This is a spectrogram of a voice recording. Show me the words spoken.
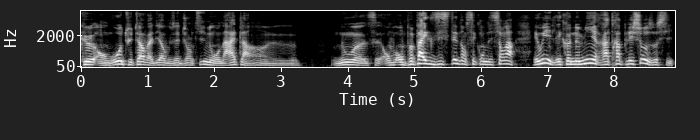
que, en gros, Twitter va dire, vous êtes gentil, nous on arrête là. Hein, euh, nous, euh, on ne peut pas exister dans ces conditions-là. Et oui, l'économie rattrape les choses aussi.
